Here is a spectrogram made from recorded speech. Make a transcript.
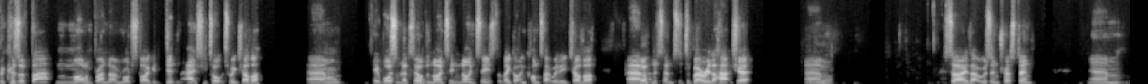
because of that, Marlon Brando and Rod Steiger didn't actually talk to each other. Um, wow. It wasn't until the 1990s that they got in contact with each other um, and attempted to bury the hatchet. Um, so that was interesting. Um,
